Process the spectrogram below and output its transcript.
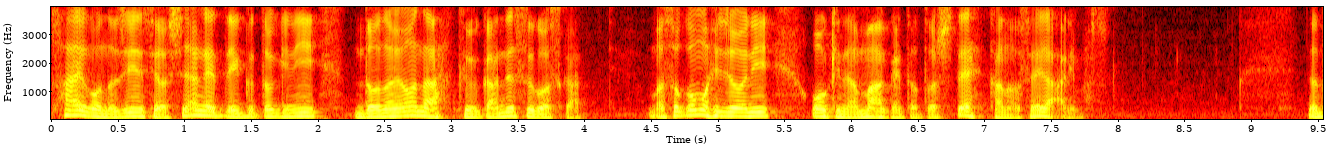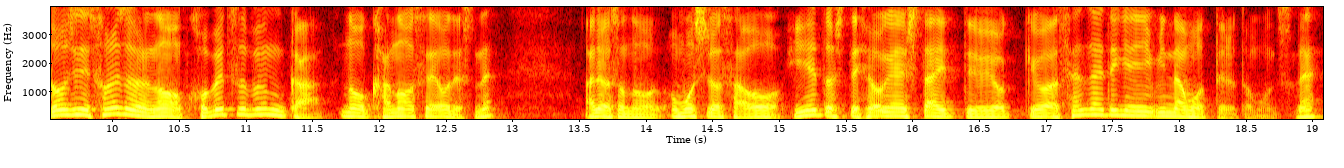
最後の人生を仕上げていく時にどのような空間で過ごすかってまあ、そこも非常に大きなマーケットとして可能性があります。同時にそれぞれの個別文化の可能性をですねあるいはその面白さを家として表現したいっていう欲求は潜在的にみんな持ってると思うんですね。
